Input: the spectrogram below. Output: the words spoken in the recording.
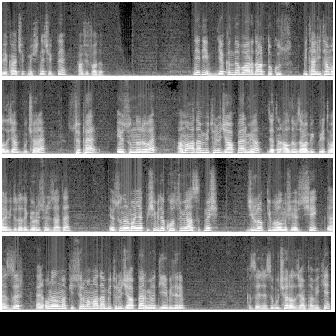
BK çıkmış. Ne çıktı? Hafif adı. Ne diyeyim? Yakında bu arada Art 9 bir tane item alacağım bu çara. Süper efsunları var. Ama adam bir türlü cevap vermiyor. Zaten aldığım zaman büyük bir ihtimalle videoda da görürsünüz zaten. Efsunları manyak bir şey. Bir de kostüm yansıtmış. Cirlop gibi olmuş ev şey yani zırh. Yani onu almak istiyorum ama adam bir türlü cevap vermiyor diyebilirim. Kısacası bu çar alacağım tabii ki.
